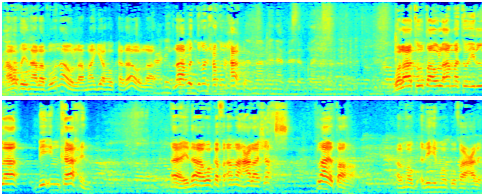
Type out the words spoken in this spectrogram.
ما رضينا لابونا ولا ما جاه كذا ولا لا بد من حكم حاكم. ولا توطأ الأمة إلا بإنكاح. آه إذا وقف أمة على شخص لا يطاها. الموق... ذي موقوفة عليه.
